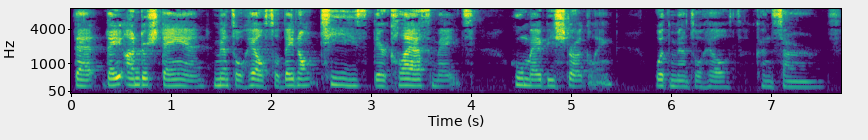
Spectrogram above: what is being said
that they understand mental health so they don't tease their classmates who may be struggling with mental health concerns.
